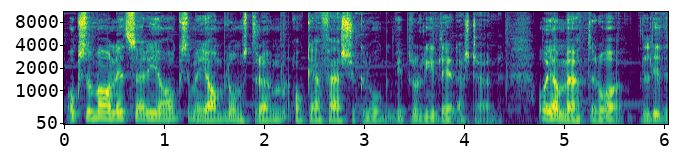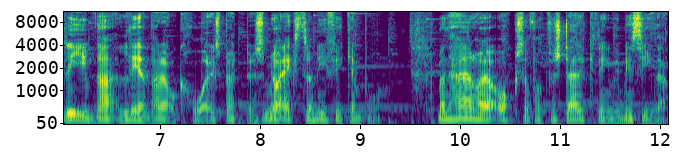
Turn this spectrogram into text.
Och som vanligt så är det jag som är Jan Blomström och är affärspsykolog vid ProLid Ledarstöd. Och jag möter då drivna ledare och HR-experter som jag är extra nyfiken på. Men här har jag också fått förstärkning vid min sida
